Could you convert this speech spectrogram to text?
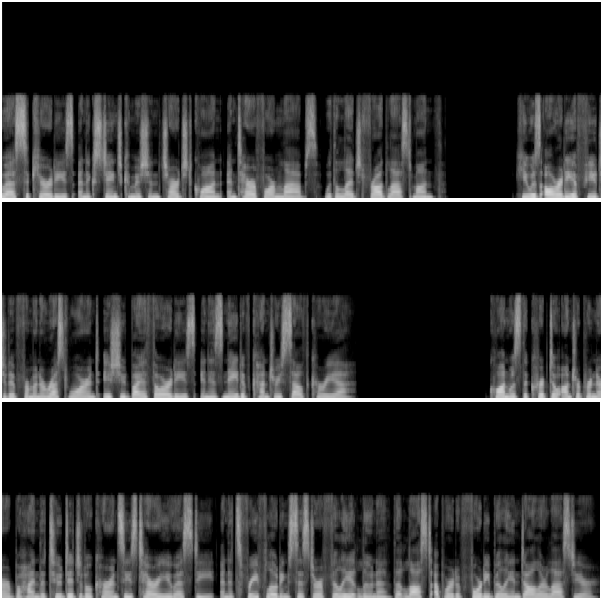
U.S. Securities and Exchange Commission charged Kwon and Terraform Labs with alleged fraud last month. He was already a fugitive from an arrest warrant issued by authorities in his native country, South Korea. Kwon was the crypto entrepreneur behind the two digital currencies Terra USD and its free floating sister affiliate Luna that lost upward of $40 billion last year.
